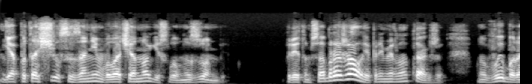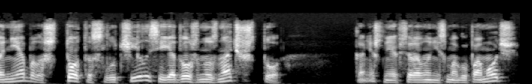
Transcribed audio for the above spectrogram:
Я потащился за ним, волоча ноги, словно зомби. При этом соображал я примерно так же. Но выбора не было, что-то случилось, и я должен узнать, что. Конечно, я все равно не смогу помочь,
